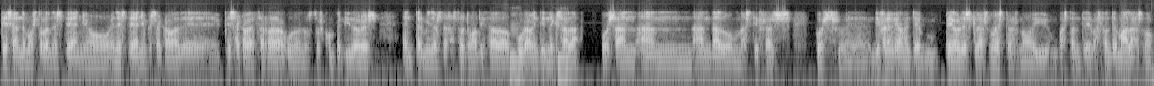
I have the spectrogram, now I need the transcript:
que se han demostrado en este año en este año que se acaba de que se acaba de cerrar algunos de nuestros competidores en términos de gestión automatizada mm. puramente indexada pues han, han, han dado unas cifras pues eh, diferencialmente peores que las nuestras no y bastante bastante malas no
